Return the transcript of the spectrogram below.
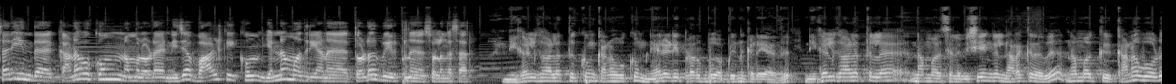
சரி இந்த கனவுக்கும் நம்மளோட நிஜ வாழ்க்கைக்கும் என்ன மாதிரியான தொடர்பு இருக்குன்னு சொல்லுங்க சார் நிகழ்காலத்துக்கும் கனவுக்கும் நேரடி தொடர்பு அப்படின்னு கிடையாது. நிகழ்காலத்தில் நம்ம சில விஷயங்கள் நடக்கிறது நமக்கு கனவோடு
